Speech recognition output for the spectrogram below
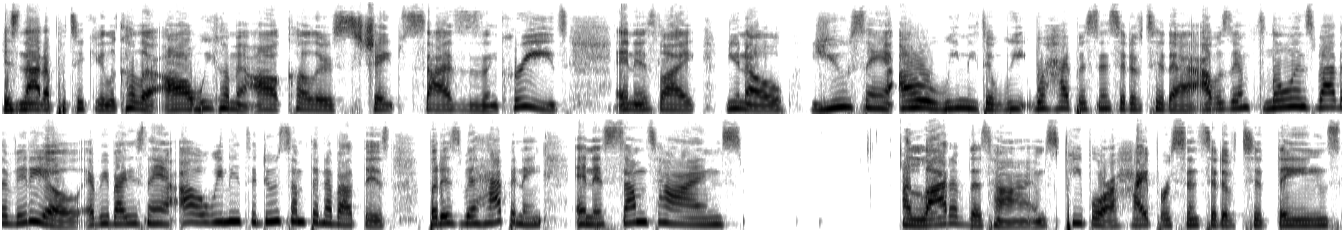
It's not a particular color. All we come in all colors, shapes, sizes, and creeds. And it's like, you know, you saying, Oh, we need to, we, we're hypersensitive to that. I was influenced by the video. Everybody's saying, Oh, we need to do something about this, but it's been happening. And it's sometimes, a lot of the times people are hypersensitive to things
